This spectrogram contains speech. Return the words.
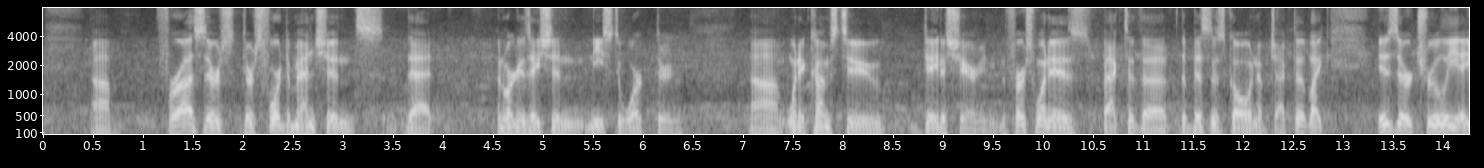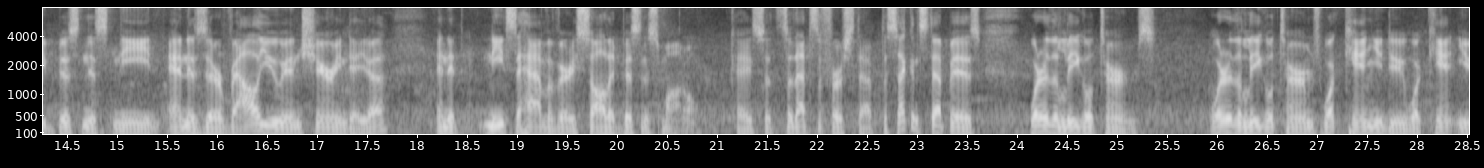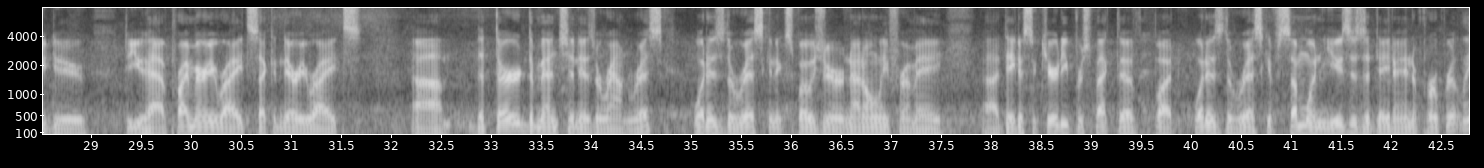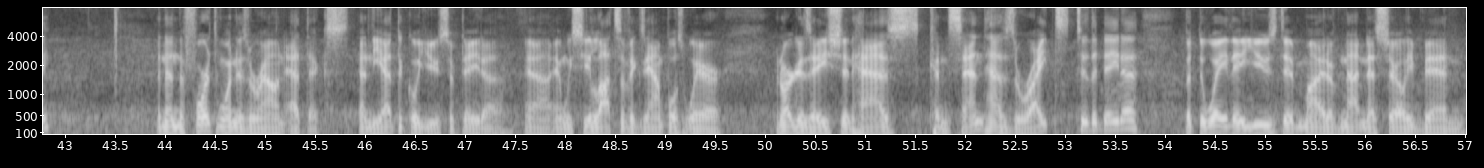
Uh, for us, there's there's four dimensions that an organization needs to work through uh, when it comes to data sharing. The first one is back to the the business goal and objective. Like, is there truly a business need, and is there value in sharing data? And it needs to have a very solid business model. Okay, so, so that's the first step. The second step is what are the legal terms? What are the legal terms? What can you do? What can't you do? Do you have primary rights, secondary rights? Um, the third dimension is around risk. What is the risk and exposure, not only from a uh, data security perspective, but what is the risk if someone uses the data inappropriately? And then the fourth one is around ethics and the ethical use of data. Uh, and we see lots of examples where an organization has consent, has the rights to the data, but the way they used it might have not necessarily been,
